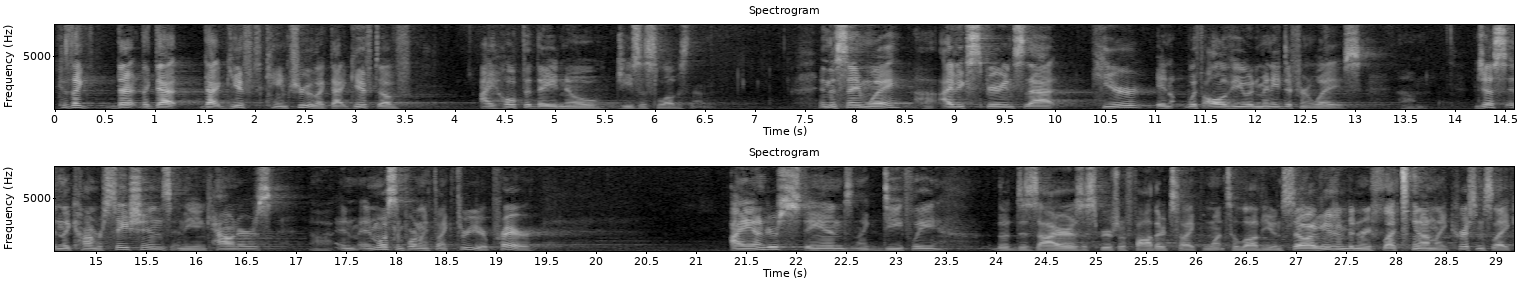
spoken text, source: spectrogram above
because um, like that like that that gift came true like that gift of i hope that they know jesus loves them in the same way uh, i've experienced that here in with all of you in many different ways just in the conversations and the encounters uh, and, and most importantly like through your prayer i understand like deeply the desire as a spiritual father to like want to love you and so i've even been reflecting on like christmas like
